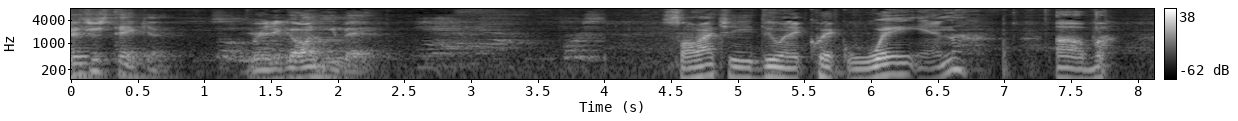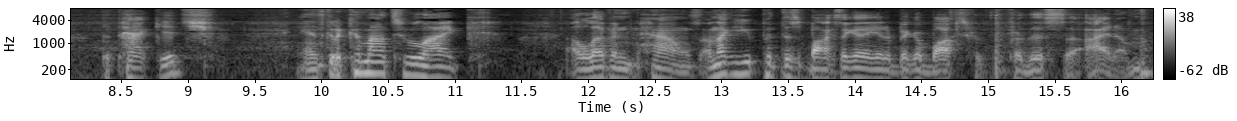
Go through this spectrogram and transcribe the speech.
Pictures taken. Ready to go on eBay. So I'm actually doing a quick weigh-in of the package. And it's gonna come out to like 11 pounds. I'm not gonna put this box, I gotta get a bigger box for, for this uh, item.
